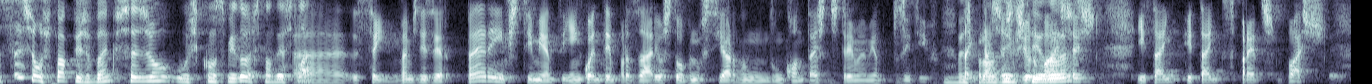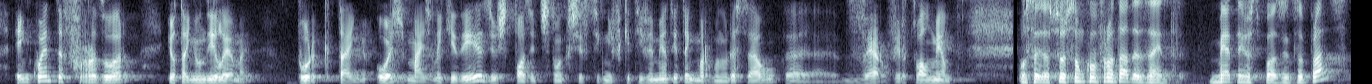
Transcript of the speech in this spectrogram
Sejam os próprios bancos, sejam os consumidores que estão deste lado. Uh, sim, vamos dizer, para investimento e enquanto empresário, eu estou a beneficiar de um, de um contexto extremamente positivo. Mas tenho para taxas os de juros baixas e tenho, e tenho spreads baixos. Enquanto aforrador, eu tenho um dilema porque tenho hoje mais liquidez e os depósitos estão a crescer significativamente e tenho uma remuneração uh, de zero, virtualmente. Ou seja, as pessoas são confrontadas entre metem os depósitos a prazo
